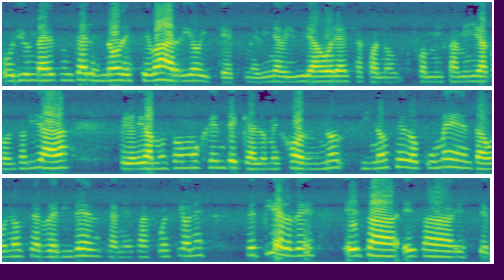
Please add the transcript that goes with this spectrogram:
oriunda de Sunchales, no de este barrio y que me vine a vivir ahora ya cuando con mi familia consolidada, pero digamos somos gente que a lo mejor no, si no se documenta o no se revidencian esas cuestiones, se pierde esa, esa este,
